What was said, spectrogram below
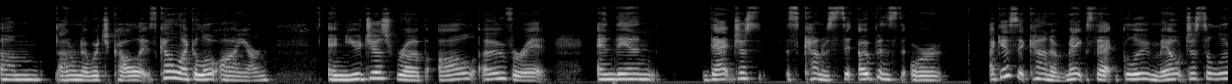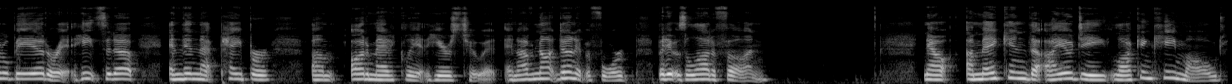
um, I don't know what you call it. It's kind of like a little iron. And you just rub all over it. And then that just kind of opens or I guess it kind of makes that glue melt just a little bit or it heats it up and then that paper um, automatically adheres to it. And I've not done it before, but it was a lot of fun. Now, I'm making the IOD lock and key mold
